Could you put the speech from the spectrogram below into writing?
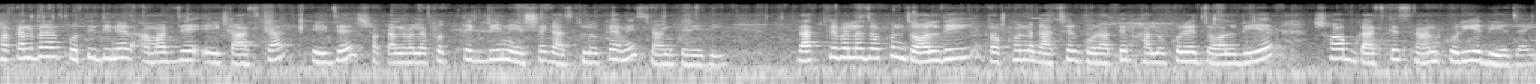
সকালবেলার প্রতিদিনের আমার যে এই কাজটা, এই যে সকালবেলা প্রত্যেক দিন এসে গাছগুলোকে আমি স্নান করিয়ে দিই। রাত্রেবেলা যখন জল দিই, তখন গাছের গোড়াতে ভালো করে জল দিয়ে সব গাছকে স্নান করিয়ে দিয়ে যাই।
